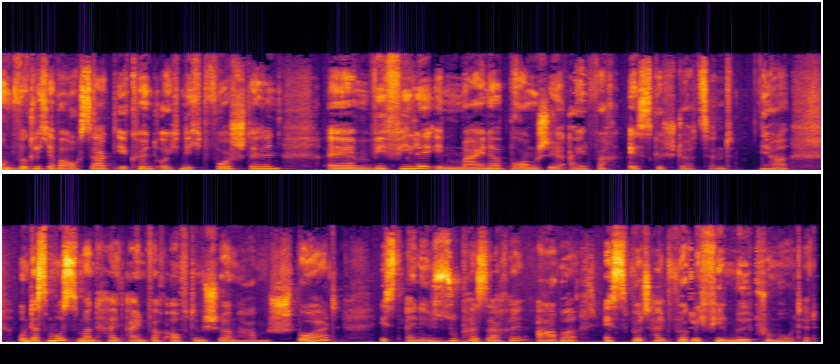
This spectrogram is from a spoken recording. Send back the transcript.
und wirklich aber auch sagt, ihr könnt euch nicht vorstellen, ähm, wie viele in meiner Branche einfach essgestört sind. Ja, und das muss man halt einfach auf dem Schirm haben. Sport ist eine super Sache, aber es wird halt wirklich viel Müll promoted.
